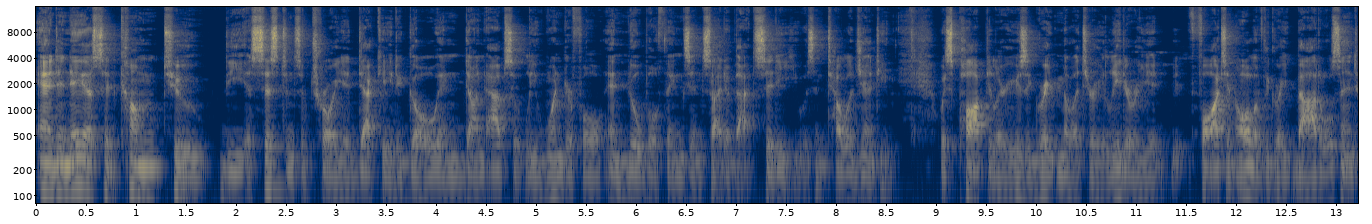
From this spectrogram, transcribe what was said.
And Aeneas had come to the assistance of Troy a decade ago and done absolutely wonderful and noble things inside of that city. He was intelligent, he was popular, he was a great military leader, he had fought in all of the great battles, and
